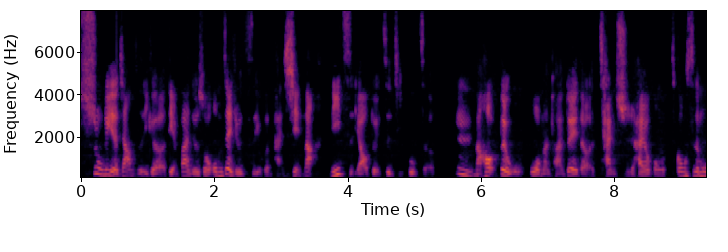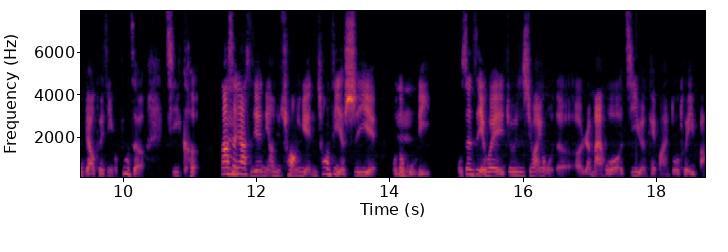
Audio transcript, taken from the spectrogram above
树立了这样子一个典范，就是说我们这里就是自由跟弹性。那你只要对自己负责，嗯，然后对我我们团队的产值还有公公司的目标推进有负责即可。那剩下时间你要去创业，嗯、你创自己的事业，我都鼓励。嗯、我甚至也会就是希望用我的呃人脉或机缘可以帮你多推一把。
